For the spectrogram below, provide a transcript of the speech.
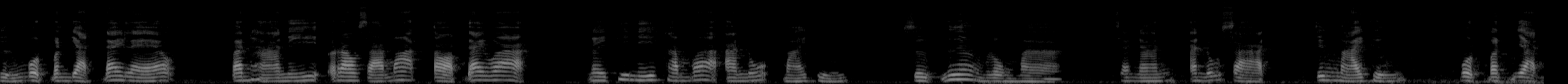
ถึงบทบัญญัติได้แล้ว ปัญหานี้เราสามารถตอบได้ว่า ในที่นี้คำว่าอนุหมายถึง สืบเนื่องลงมา ฉะนั้นอนุศาสตร์จึงหมายถึงบทบัญญัติ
